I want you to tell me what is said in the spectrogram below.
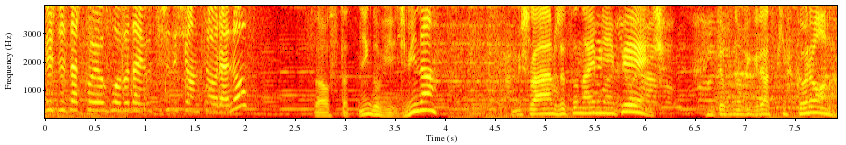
Wiesz, że za twoją głowę dają 3000 orenów? Za ostatniego Wiedźmina? Myślałem, że co najmniej pięć. I to w nowigradzkich koronach.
